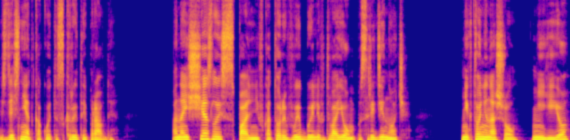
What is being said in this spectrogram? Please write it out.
Здесь нет какой-то скрытой правды. Она исчезла из спальни, в которой вы были вдвоем посреди ночи. Никто не нашел ни ее,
